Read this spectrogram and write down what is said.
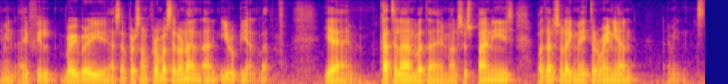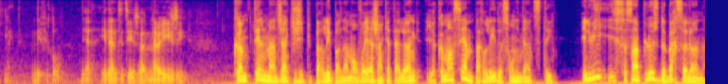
I mean, I feel very, very as a person from Barcelona and, and European, but yeah, I'm Catalan, but I'm also Spanish, but also like Mediterranean. I mean, it's like difficult. Yeah, identities are never easy. Comme tellement de gens à qui j'ai pu parler pendant mon voyage en Catalogne, il a commencé à me parler de son identité. Et lui, il se sent plus de Barcelone,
